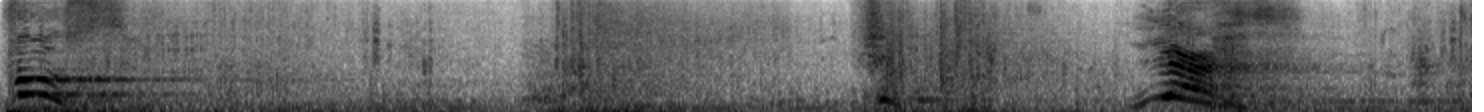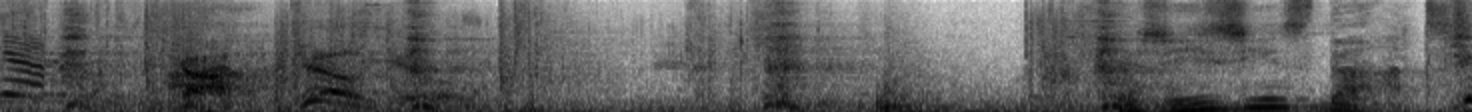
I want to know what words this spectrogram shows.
Fus! Yes! God kill you! As easy as that.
